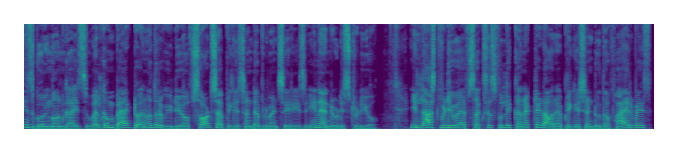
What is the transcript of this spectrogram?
is going on guys? Welcome back to another video of Shorts application development series in Android Studio. In last video we have successfully connected our application to the Firebase.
